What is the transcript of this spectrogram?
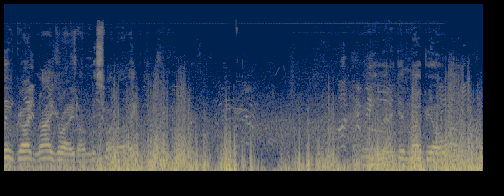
Reserve grade and A grade on this one, I think. Get maybe I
